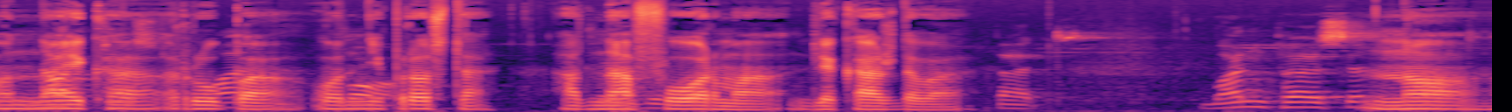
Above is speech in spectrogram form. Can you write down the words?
Он Найка Рупа, он не просто одна форма для каждого, но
